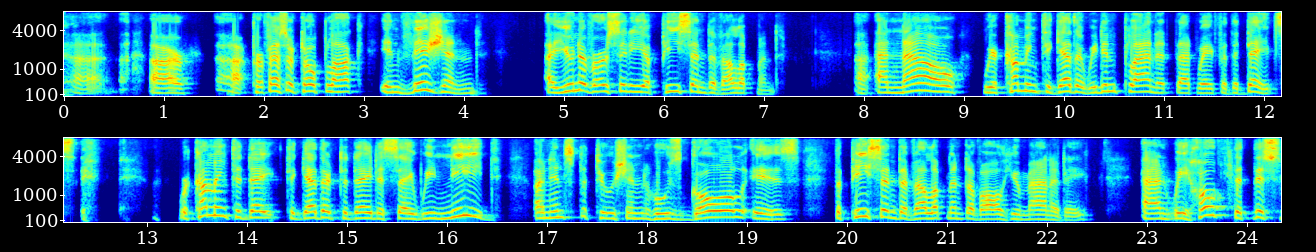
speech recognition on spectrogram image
uh, our uh, Professor Toplak envisioned a university of peace and development. Uh, and now we're coming together. We didn't plan it that way for the dates. We're coming today together today to say we need an institution whose goal is the peace and development of all humanity. And we hope that this,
